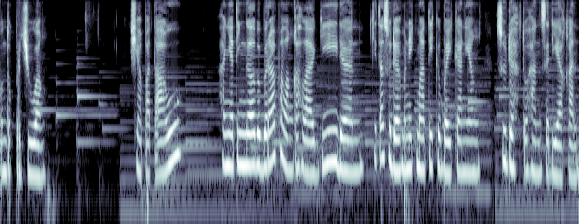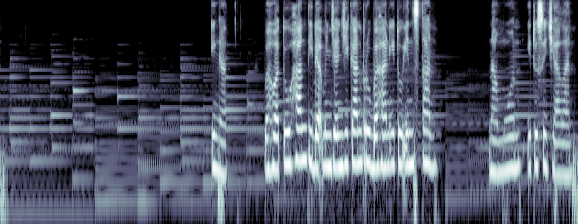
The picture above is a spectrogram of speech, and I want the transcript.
untuk berjuang. Siapa tahu hanya tinggal beberapa langkah lagi dan kita sudah menikmati kebaikan yang sudah Tuhan sediakan. Ingat, bahwa Tuhan tidak menjanjikan perubahan itu instan, namun itu sejalan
